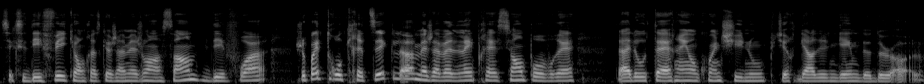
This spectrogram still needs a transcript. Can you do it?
C'est que c'est des filles qui ont presque jamais joué ensemble. Des fois, je veux pas être trop critique, là, mais j'avais l'impression, pour vrai, d'aller au terrain au coin de chez nous, puis de regarder une game de 2A. là.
